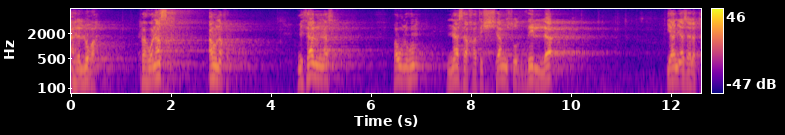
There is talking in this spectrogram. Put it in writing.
أهل اللغة فهو نسخ أو نقل. مثال النسخ قولهم نسخت الشمس الظل. يعني أزالته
